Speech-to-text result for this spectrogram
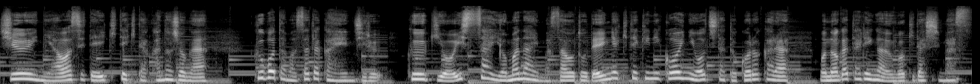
周囲に合わせて生きてきた彼女が、久保田正孝演じる空気を一切読まない正雄と電撃的に恋に落ちたところから物語が動き出します。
